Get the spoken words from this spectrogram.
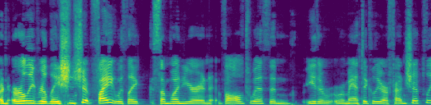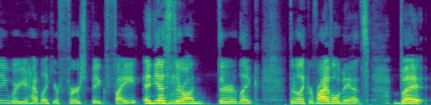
an early relationship fight with like someone you're involved with and either romantically or friendshiply where you have like your first big fight. And yes they're mm-hmm. on they're like they're like a rival mance but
